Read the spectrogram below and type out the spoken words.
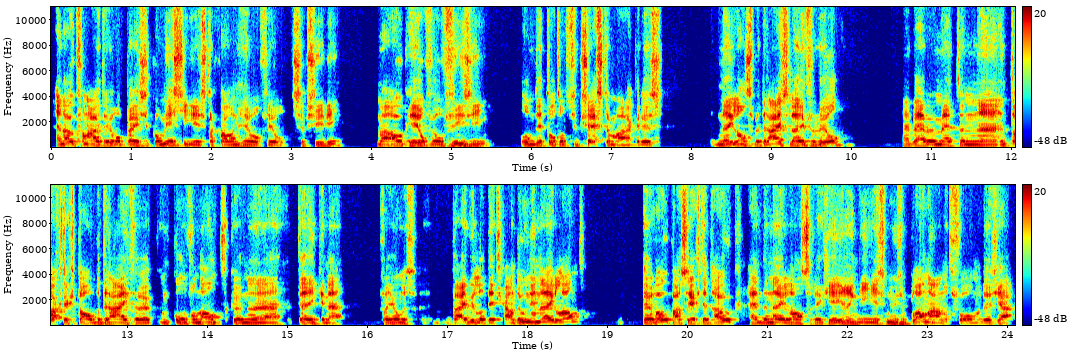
En ook vanuit de Europese Commissie is er gewoon heel veel subsidie, maar ook heel veel visie om dit tot een succes te maken. Dus het Nederlandse bedrijfsleven wil. We hebben met een, eh, een tachtigtal bedrijven een convenant kunnen tekenen van jongens, wij willen dit gaan doen in Nederland. Europa zegt het ook en de Nederlandse regering die is nu zijn plan aan het vormen. Dus ja,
